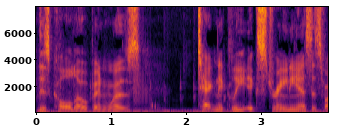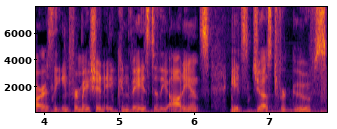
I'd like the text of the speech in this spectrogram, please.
this cold open was technically extraneous as far as the information it conveys to the audience. It's just for goofs,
